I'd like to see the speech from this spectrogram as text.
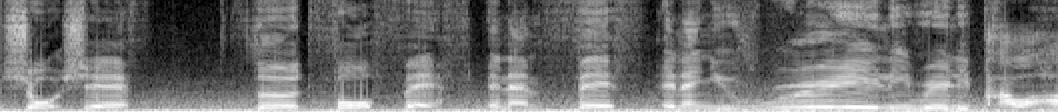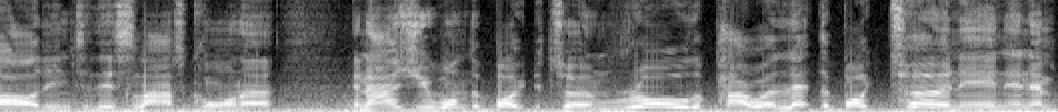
Short shift, third, fourth, fifth, and then fifth, and then you really, really power hard into this last corner. And as you want the bike to turn, roll the power, let the bike turn in, and then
